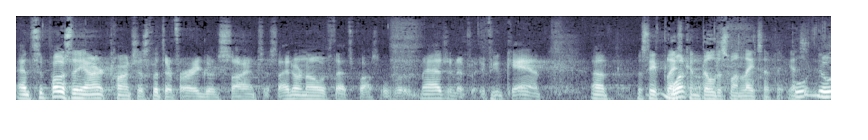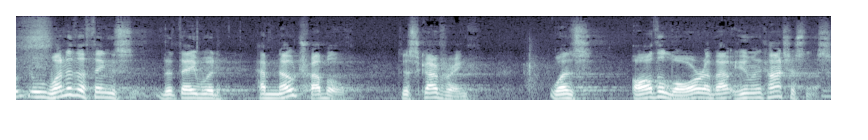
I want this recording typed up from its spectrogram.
and suppose they aren't conscious, but they're very good scientists. I don't know if that's possible, but imagine if, if you can. Um, we'll see if Blake can build us one later. But yes. One of the things that they would have no trouble discovering was all the lore about human consciousness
